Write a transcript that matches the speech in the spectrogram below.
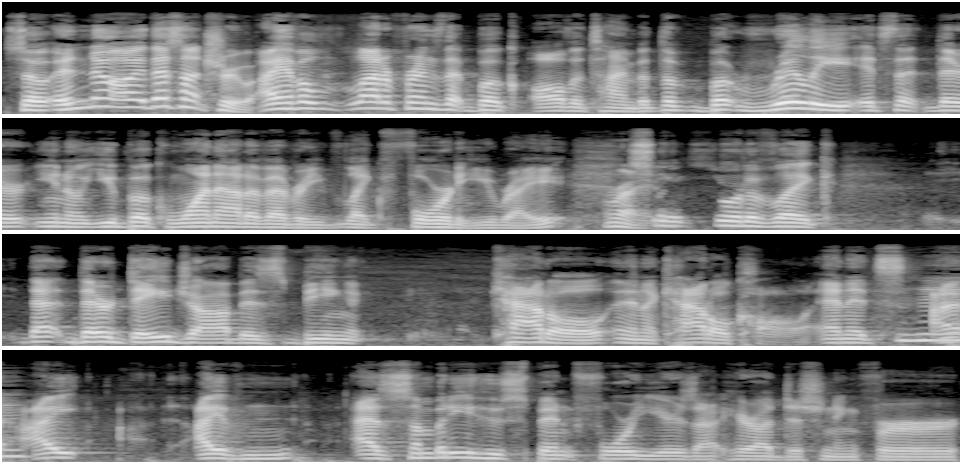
So, and no, that's not true. I have a lot of friends that book all the time, but the but really, it's that they're you know you book one out of every like forty, right? Right. So it's sort of like that. Their day job is being a cattle in a cattle call, and it's mm-hmm. I I I have n- as somebody who spent four years out here auditioning for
